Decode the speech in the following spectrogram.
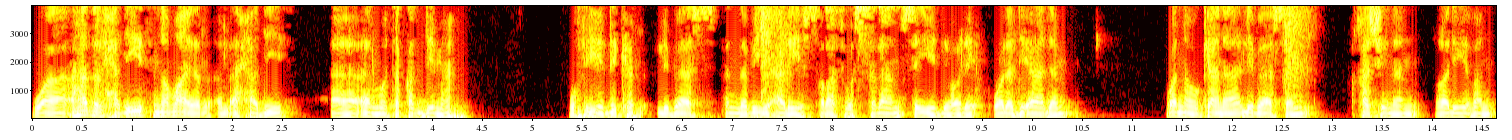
وهذا الحديث نظائر الأحاديث آه، المتقدمة. وفيه ذكر لباس النبي عليه الصلاة والسلام سيد ولد آدم. وأنه كان لباسا خشنا غليظا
